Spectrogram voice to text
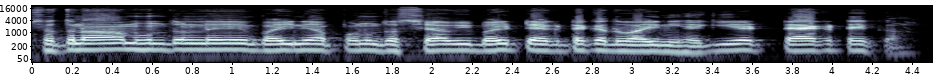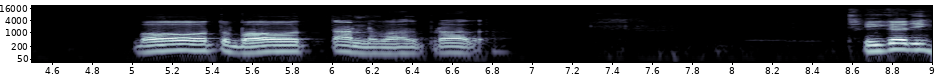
ਸਤਨਾਮ ਹੁੰਦਲ ਨੇ ਬਾਈ ਨੇ ਆਪਾਂ ਨੂੰ ਦੱਸਿਆ ਵੀ ਬਾਈ ਟੈਕ ਟੈਕ ਦਵਾਈ ਨਹੀਂ ਹੈਗੀ, ਇਹ ਟੈਕ ਟੈਕ ਆ। ਬਹੁਤ ਬਹੁਤ ਧੰਨਵਾਦ ਭਰਾ ਦਾ। ਠੀਕ ਆ ਜੀ?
